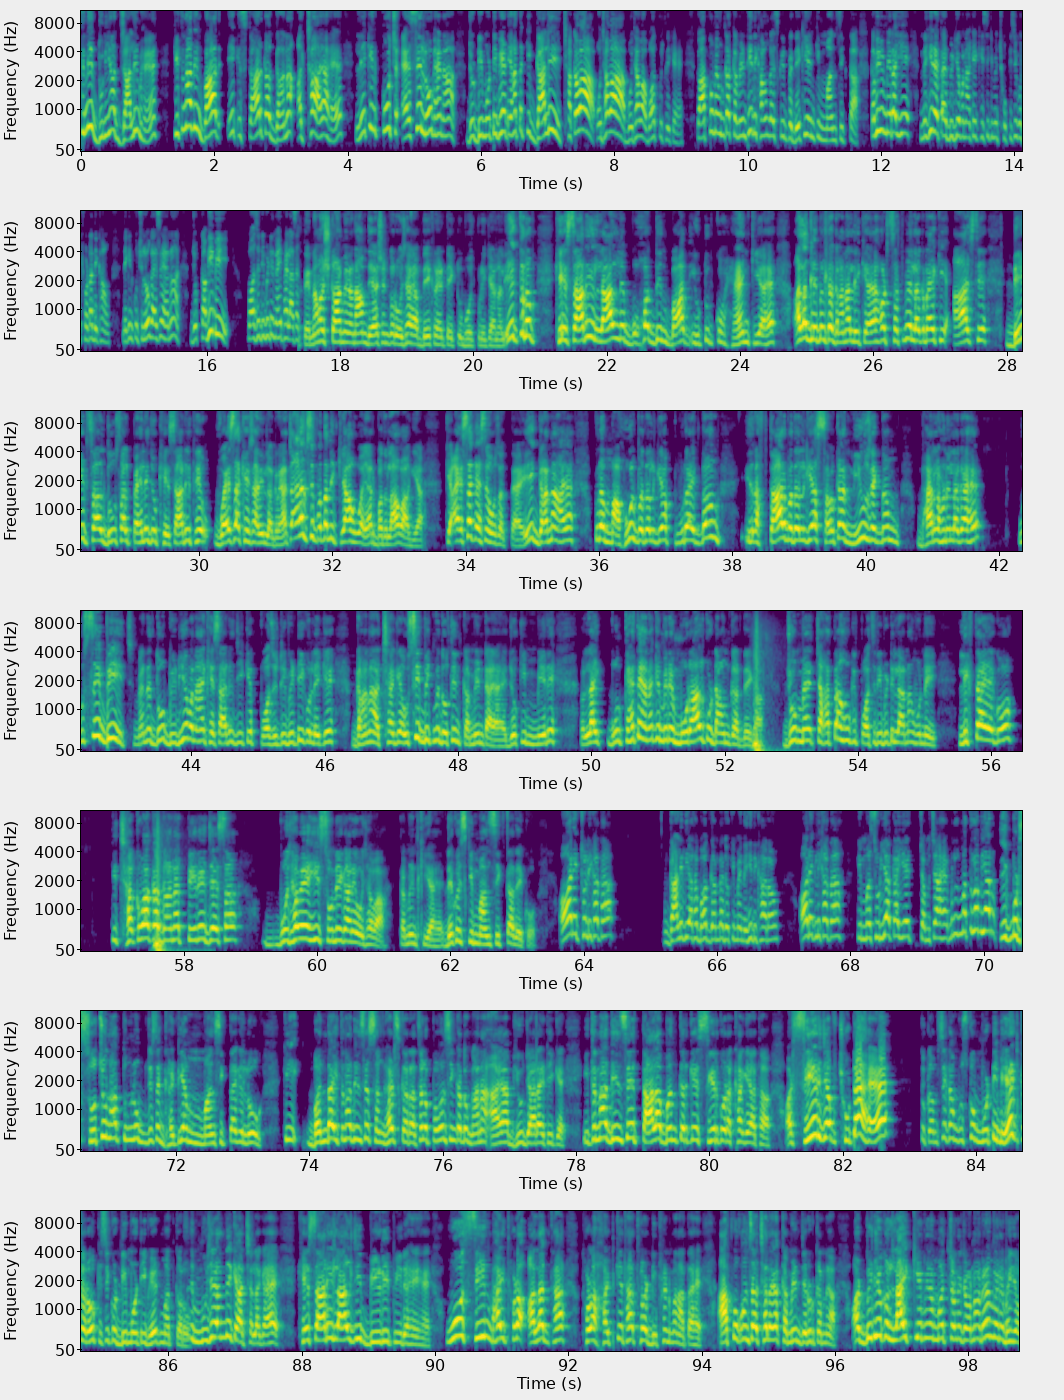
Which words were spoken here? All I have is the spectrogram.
कितने इतनी दुनिया जालिम है, कितना दिन बाद एक स्टार का गाना अच्छा आया है, लेकिन कुछ ऐसे लोग हैं ना, जो डिमोटिवेट यहाँ तक कि गाली, छकवा, उझावा, बुझावा, बहुत कुछ लिखे हैं। तो आपको मैं उनका कमेंट ही दिखाऊँगा स्क्रीन पे, देखिए इनकी मानसिकता। कभी भी मेरा ये नहीं रहता है वीडियो बना के किसी की मैं किसी को छोटा दिखाऊँ, लेकिन कुछ लोग ऐसे हैं ना, जो कभी भी पॉजिटिविटी नहीं फैला सकते। नमस्कार, मेरा नाम दयाशंकर ओझा है, आप देख रहे हैं टेक टू भोजपुरी चैनल एक तरफ़ खेसारी लाल ने बहुत दिन बाद यूट्यूब को हैंग किया है, अलग लेवल का गाना लेके आया है, और सच में लग रहा है कि आज से डेढ़ साल, दो साल पहले जो खेसारी थे वैसा खेसारी लग रहा है। अचानक से पता नहीं क्या हुआ यार, बदलाव आ गया। क्या ऐसा कैसे हो सकता है? एक गाना आया, पूरा माहौल बदल गया, पूरा एकदम रफ्तार बदल गया सबका न्यूज़ एकदम वायरल होने लगा है। उसी बीच मैंने दो वीडियो बनाए खेसारी जी के पॉजिटिविटी को लेके गाना अच्छा गया। उसी बीच में दो तीन कमेंट आया है, जो कि मेरे लाइक वो कहते हैं ना कि मेरे मोराल को डाउन कर देगा। जो मैं चाहता हूँ कि पॉजिटिविटी लाना, वो नहीं। लिखता है एगो कि छकवा का गाना तेरे जैसा बुझवे ही सुनेगा रे ओझवा कमेंट किया है। देखो इसकी मानसिकता देखो। और एक तो लिखा था गाली दिया था बहुत गंदा जो कि मैं नहीं दिखा रहा हूँ। और एक लिखा था कि मसूरिया का ये चमचा है। मतलब मतलब यार एक बार सोचो ना तुम लोग जैसे घटिया मानसिकता के लोग कि बंदा इतना दिन से संघर्ष कर रहा चलो पवन सिंह का तो गाना आया व्यू जा रहा है ठीक है। इतना दिन से ताला बंद करके शेर को रखा गया था। और शेर जब छूटा है तो कम से कम उसको मोटिवेट करो, किसी को डिमोटिवेट मत करो। मुझे अंदर क्या अच्छा लगा है, खेसारी लाल जी बीड़ी पी रहे हैं। वो सीन भाई थोड़ा अलग था, थोड़ा हटके था, थोड़ा डिफरेंट बनाता है। आपको कौन सा अच्छा लगा कमेंट ज़रूर करना। और वीडियो को लाइक किए बिना मत चले जाओ ना रे मेरे भैया।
